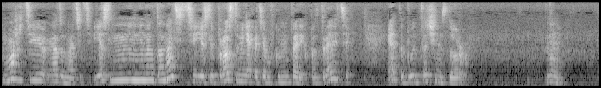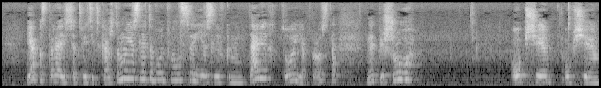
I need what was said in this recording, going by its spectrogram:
Можете надонатить. Если не надонатите, если просто меня хотя бы в комментариях поздравите, это будет очень здорово. Ну, я постараюсь ответить каждому, если это будет в ЛС. Если в комментариях, то я просто напишу общее, общее,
